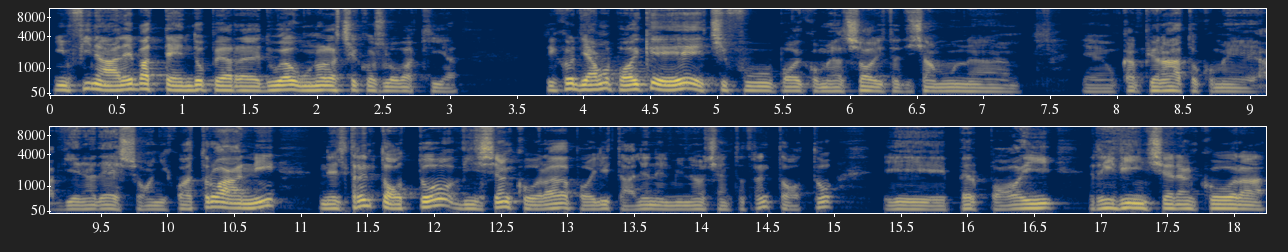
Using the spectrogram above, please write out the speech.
in finale battendo per 2-1 la Cecoslovacchia. Ricordiamo poi che ci fu poi come al solito diciamo un, eh, un campionato come avviene adesso ogni quattro anni, nel 1938 vinse ancora poi l'Italia nel 1938 e per poi rivincere ancora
